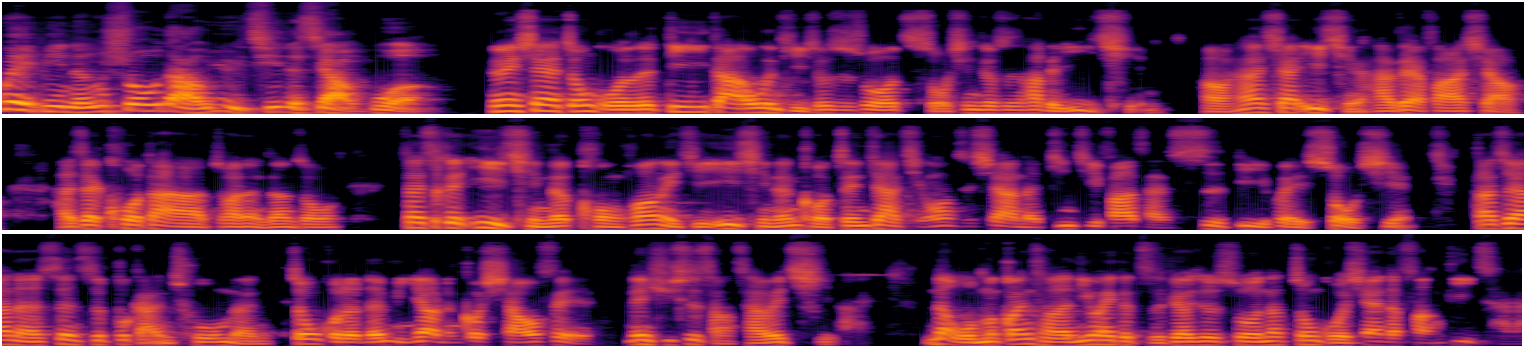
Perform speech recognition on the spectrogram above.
未必能收到预期的效果。因为现在中国的第一大问题就是说，首先就是它的疫情，好，它现在疫情还在发酵，还在扩大传染当中，在这个疫情的恐慌以及疫情人口增加情况之下呢，经济发展势必会受限，大家呢甚至不敢出门，中国的人民要能够消费，内需市场才会起来。那我们观察的另外一个指标就是说，那中国现在的房地产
